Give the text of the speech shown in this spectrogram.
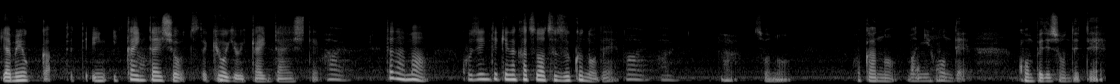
やめようかって言って1回引退しようっつって競技を1回引退して。はい。ただまあ個人的な活動は続くので、はいはい。まあ、その他の、まあ、日本でコンペティション出て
